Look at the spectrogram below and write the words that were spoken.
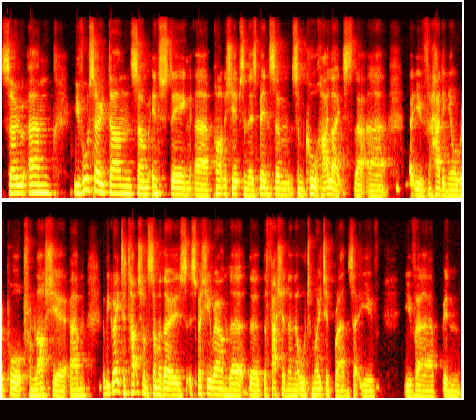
So um, you've also done some interesting uh, partnerships and there's been some some cool highlights that uh, that you've had in your report from last year. Um, it'd be great to touch on some of those especially around the the, the fashion and the automotive brands that you've you've uh, been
